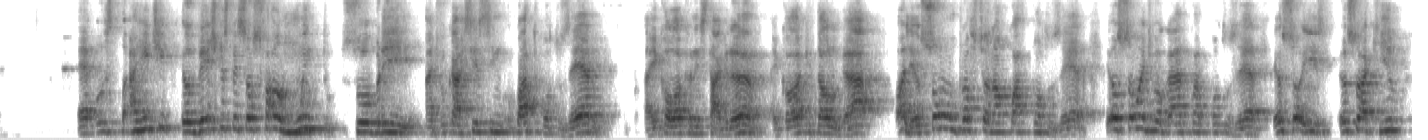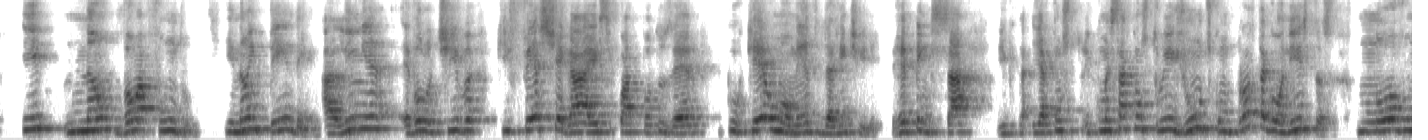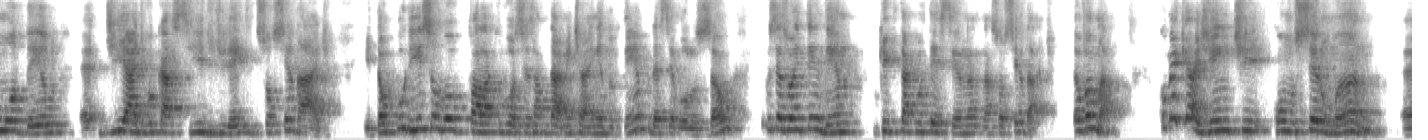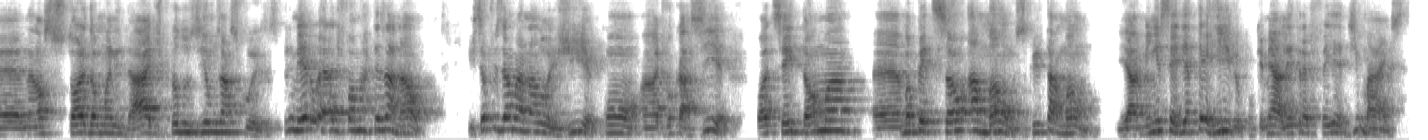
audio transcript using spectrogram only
é, a gente, eu vejo que as pessoas falam muito sobre advocacia 4.0, aí coloca no Instagram, aí coloca em tal lugar. Olha, eu sou um profissional 4.0, eu sou um advogado 4.0, eu sou isso, eu sou aquilo, e não vão a fundo e não entendem a linha evolutiva que fez chegar a esse 4.0, porque é o momento da gente repensar e, e, a e, começar a construir juntos, como protagonistas, um novo modelo é, de advocacia, de direito e de sociedade. Então, por isso, eu vou falar com vocês rapidamente a linha do tempo dessa evolução e vocês vão entendendo o que está acontecendo na, na, sociedade. Então, vamos lá. Como é que a gente, como ser humano, é, na nossa história da humanidade, produzíamos as coisas? Primeiro, era de forma artesanal. E se eu fizer uma analogia com a advocacia, pode ser, então, uma, é, uma petição à mão, escrita à mão. E a minha seria terrível, porque minha letra é feia demais.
